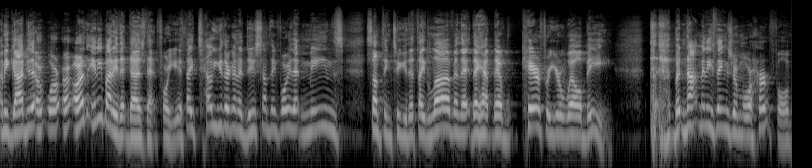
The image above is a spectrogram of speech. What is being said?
I mean, God do that? Or, or, or anybody that does that for you? If they tell you they're going to do something for you, that means something to you, that they love and that they have, they have care for your well being. but not many things are more hurtful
